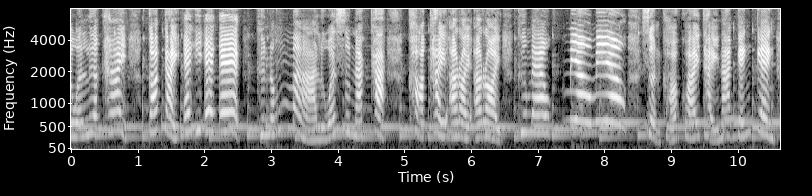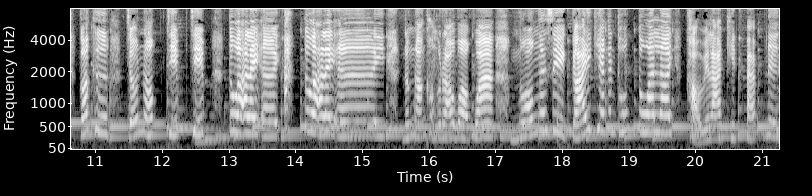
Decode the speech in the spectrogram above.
ตัวเลือกให้ก็ไก่เอ็กอีเอ็กเอ็กคือน้องหมาหรือว่าสุนัขค่ะ ขอไข่อร่อยอร่อย คือแมวเมียวเมียวส่วนขอควายไถนาเก่งเก่งๆก็คือเจ้านกจิบจิบตัวอะไรเอ่ยอะตัวอะไรเอ่ย น้องๆของเราบอกว่างงอะสิใกล้เคียงกันทุกตัวเลย ขอเวลาคิดแป๊บหนึ่ง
